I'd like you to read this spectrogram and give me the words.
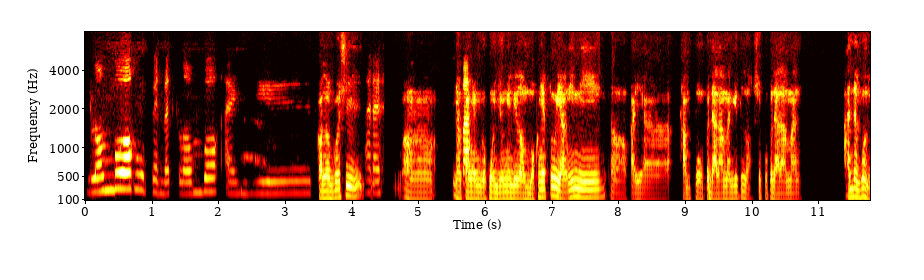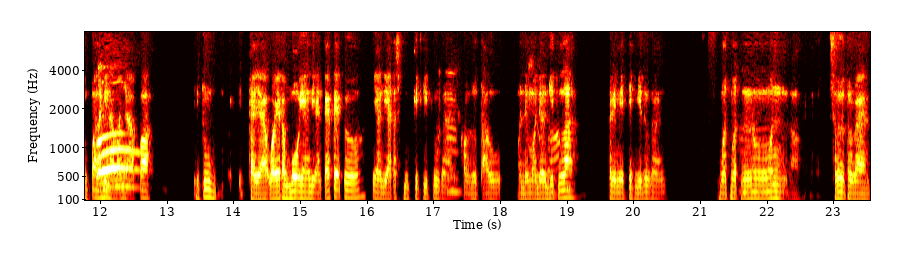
Di Lombok, gue pengen banget ke Lombok anjir. Kalau gue sih eh, yang Apa? pengen gue kunjungin di Lomboknya tuh yang ini eh, kayak kampung pedalaman gitu loh, suku pedalaman. Ada gue lupa lagi namanya Oh. apa. Itu kayak Wairebo yang di NTT tuh, yang di atas bukit gitu kan. Mm. Kalau lu tahu model-model Seru gitulah, primitif gitu kan. Buat-buat Mm. nenun, oh, seru tuh kan.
